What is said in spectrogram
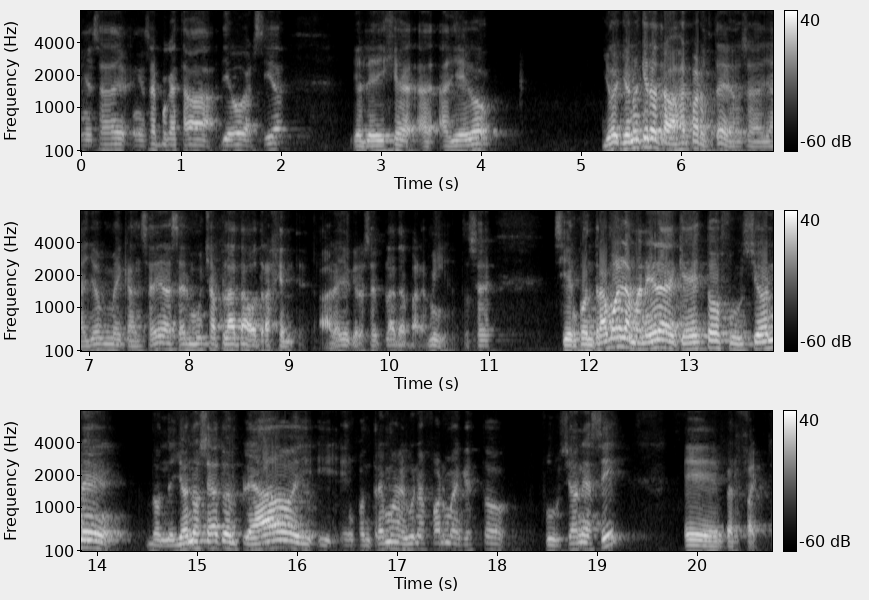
en esa, en esa época estaba Diego García, yo le dije a, a Diego, yo, yo no quiero trabajar para ustedes, o sea, ya yo me cansé de hacer mucha plata a otra gente, ahora yo quiero hacer plata para mí. Entonces, si encontramos la manera de que esto funcione donde yo no sea tu empleado y, y encontremos alguna forma de que esto funcione así, eh, perfecto.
